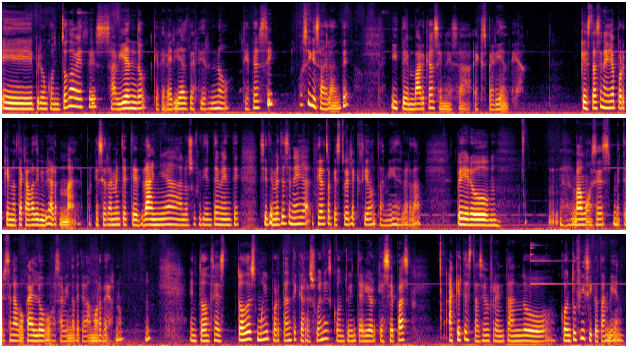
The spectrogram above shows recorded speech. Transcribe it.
Eh, pero con todo a veces, sabiendo que deberías decir no, dices sí o sigues adelante y te embarcas en esa experiencia. Que estás en ella porque no te acaba de vibrar mal, porque si realmente te daña lo suficientemente, si te metes en ella, cierto que es tu elección, también es verdad, pero vamos, es meterse en la boca del lobo sabiendo que te va a morder, ¿no? ¿Mm? Entonces, todo es muy importante que resuenes con tu interior, que sepas a qué te estás enfrentando con tu físico también.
